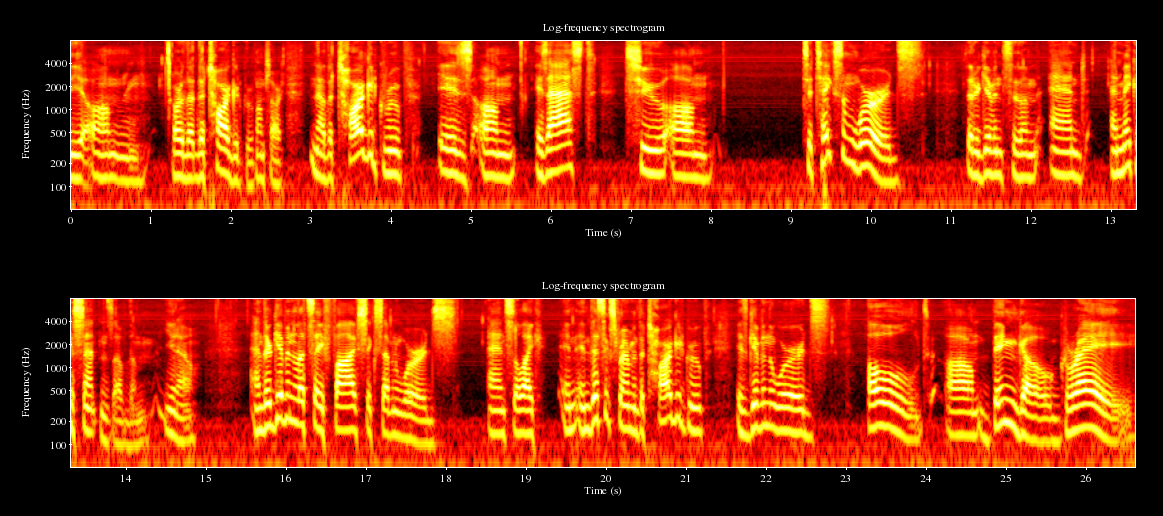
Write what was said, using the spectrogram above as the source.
the um, or the, the target group, I'm sorry. Now, the target group is, um, is asked to, um, to take some words that are given to them and, and make a sentence of them, you know. And they're given, let's say, five, six, seven words. And so, like, in, in this experiment, the target group is given the words old, um, bingo, gray,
